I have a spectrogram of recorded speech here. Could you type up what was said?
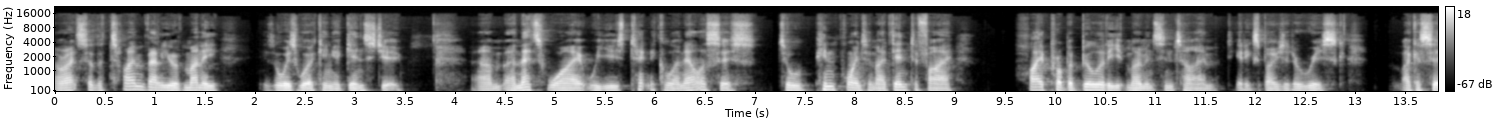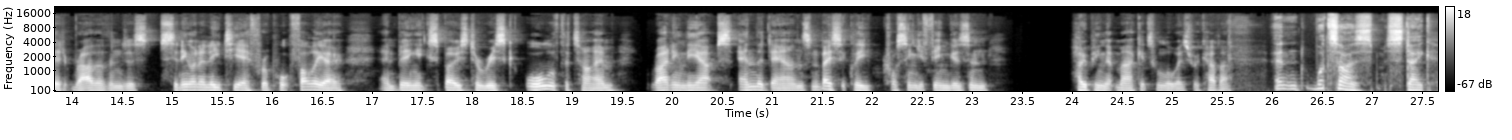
All right. So the time value of money is always working against you. Um, and that's why we use technical analysis to pinpoint and identify high probability moments in time to get exposure to risk. Like I said, rather than just sitting on an ETF or a portfolio and being exposed to risk all of the time riding the ups and the downs and basically crossing your fingers and hoping that markets will always recover. And what size stake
